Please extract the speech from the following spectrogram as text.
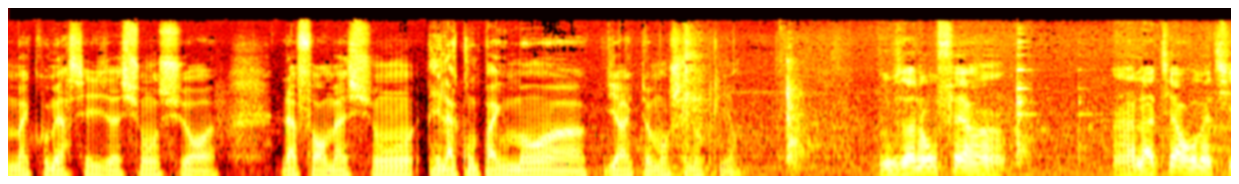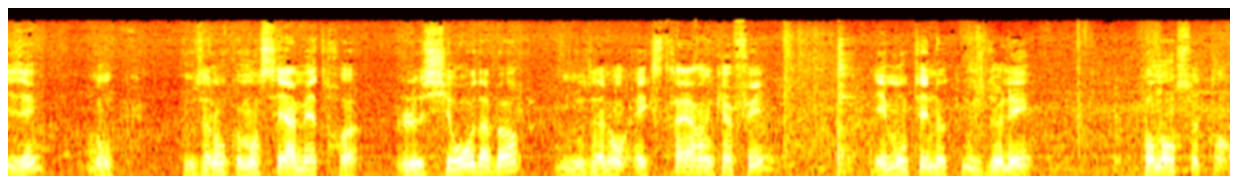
ma commercialisation sur la formation et l'accompagnement directement chez nos clients. Nous allons faire un, un latte aromatisé. Donc, nous allons commencer à mettre le sirop d'abord. Nous allons extraire un café et monter notre mousse de lait pendant ce temps.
